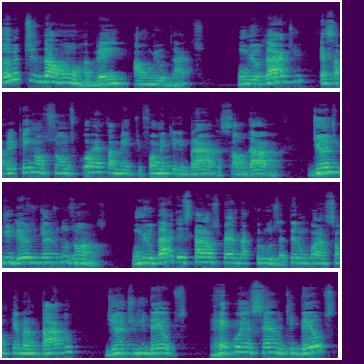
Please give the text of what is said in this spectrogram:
Antes da honra vem a humildade. Humildade é saber quem nós somos corretamente, de forma equilibrada, saudável, diante de Deus e diante dos homens. Humildade é estar aos pés da cruz, é ter um coração quebrantado diante de Deus, reconhecendo que Deus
